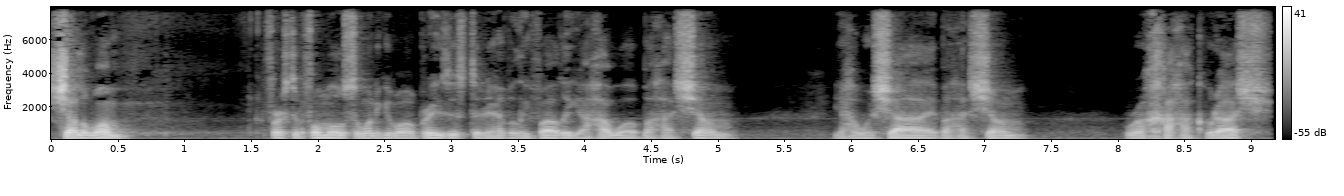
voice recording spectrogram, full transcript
Shalom. First and foremost, I want to give all praises to the Heavenly Father, Yahweh Bahasham, Yahweh Shai Bahasham, Rahahakurash.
